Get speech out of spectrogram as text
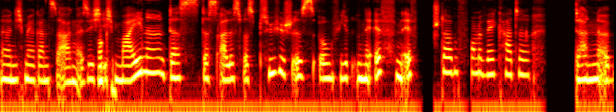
äh, nicht mehr ganz sagen. Also ich, okay. ich meine, dass das alles, was psychisch ist, irgendwie eine F, einen F-Buchstaben vorneweg hatte. Dann äh,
